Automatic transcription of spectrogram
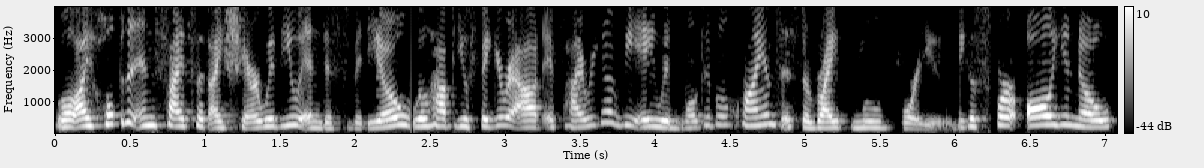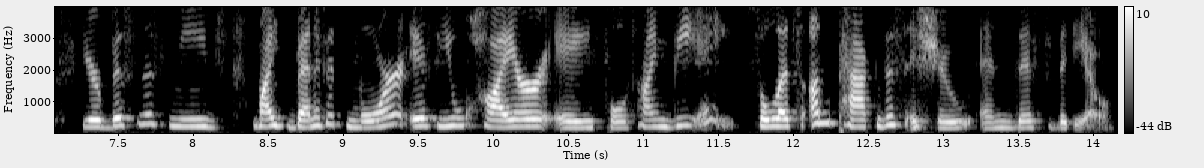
Well, I hope the insights that I share with you in this video will help you figure out if hiring a VA with multiple clients is the right move for you. Because for all you know, your business needs might benefit more if you hire a full-time VA. So let's unpack this issue in this video.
